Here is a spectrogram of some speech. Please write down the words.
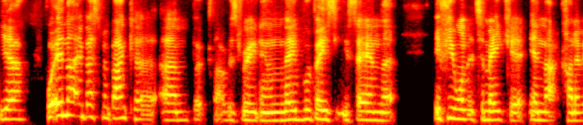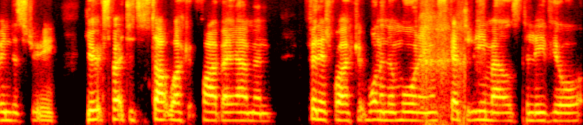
Yeah. Well, in that investment banker um, book that I was reading, they were basically saying that if you wanted to make it in that kind of industry, you're expected to start work at 5 a.m. and finish work at one in the morning and schedule emails to leave your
